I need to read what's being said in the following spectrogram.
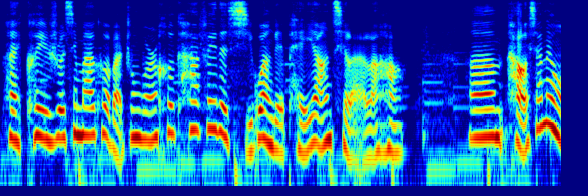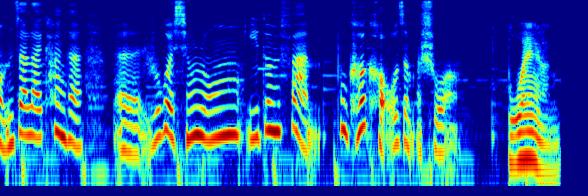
嗨，可以说星巴克把中国人喝咖啡的习惯给培养起来了哈。嗯，好，下面我们再来看看，呃，如果形容一顿饭不可口怎么说？ Bland,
